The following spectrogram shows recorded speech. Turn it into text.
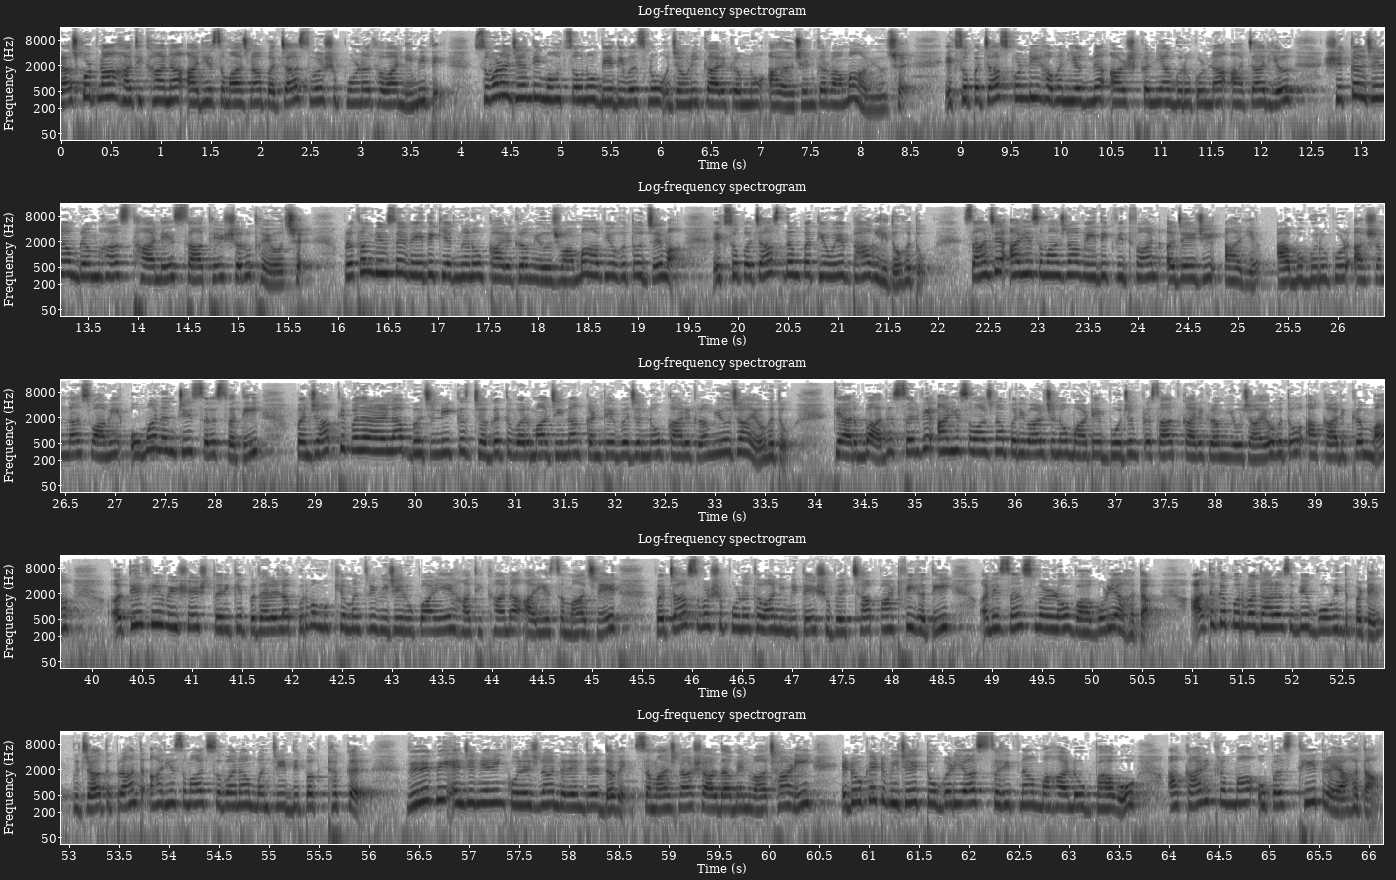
રાજકોટના હાથીખાના આર્ય સમાજના પચાસ વર્ષ પૂર્ણ થવા નિમિત્તે સુવર્ણ જયંતિ મહોત્સવનો બે દિવસનો ઉજવણી કાર્યક્રમનું આયોજન કરવામાં આવ્યું છે. એકસો પચાસ કુંડી હવન યજ્ઞ આર્ષ કન્યા ગુરુકુળના આચાર્ય શીતલજીના બ્રહ્મા સ્થાને સાથે શરૂ થયો છે. પ્રથમ દિવસે વૈદિક યજ્ઞનો કાર્યક્રમ યોજવામાં આવ્યો હતો, જેમાં એકસો પચાસ દંપતીઓએ ભાગ લીધો હતો. સાંજે આર્ય સમાજના વૈદિક વિદ્વાન અજયજી આર્ય, આબુ ગુરુકુળ આશ્રમના સ્વામી ઓમાનંદજી સરસ્વતી, પંજાબથી પધારેલા ભજનીક જગત વર્માજીના કંઠે ભજનનો કાર્યક્રમ યોજાયો હતો. ત્યારબાદ સર્વે આર્ય સમાજના પરિવારજનો માટે ભોજન પ્રસાદ કાર્યક્રમ યોજાયો હતો. આ કાર્યક્રમમાં અતિથિ વિશેષ તરીકે પધારેલા પૂર્વ મુખ્યમંત્રી વિજય રૂપાણીએ હાથીખાના આર્ય સમાજને પચાસ વર્ષ પૂર્ણ થવા નિમિત્તે શુભેચ્છા પાઠવી હતી અને સંસ્મરણો વાગોળ્યા હતા. આ પૂર્વ ધારાસભ્ય ગોવિંદ પટેલ, ગુજરાત પ્રાંત આર્ય સમાજ સભાના મંત્રી દીપક ઠક્કર, વીવીપી એન્જિનિયરિંગ કોલેજના નરેન્દ્ર દવે, સમાજના શારદાબેન વાછાણી, એડવોકેટ વિજય તોગડિયા સહિતના મહાનુભાવો આ કાર્યક્રમમાં ઉપસ્થિત રહ્યા હતા.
